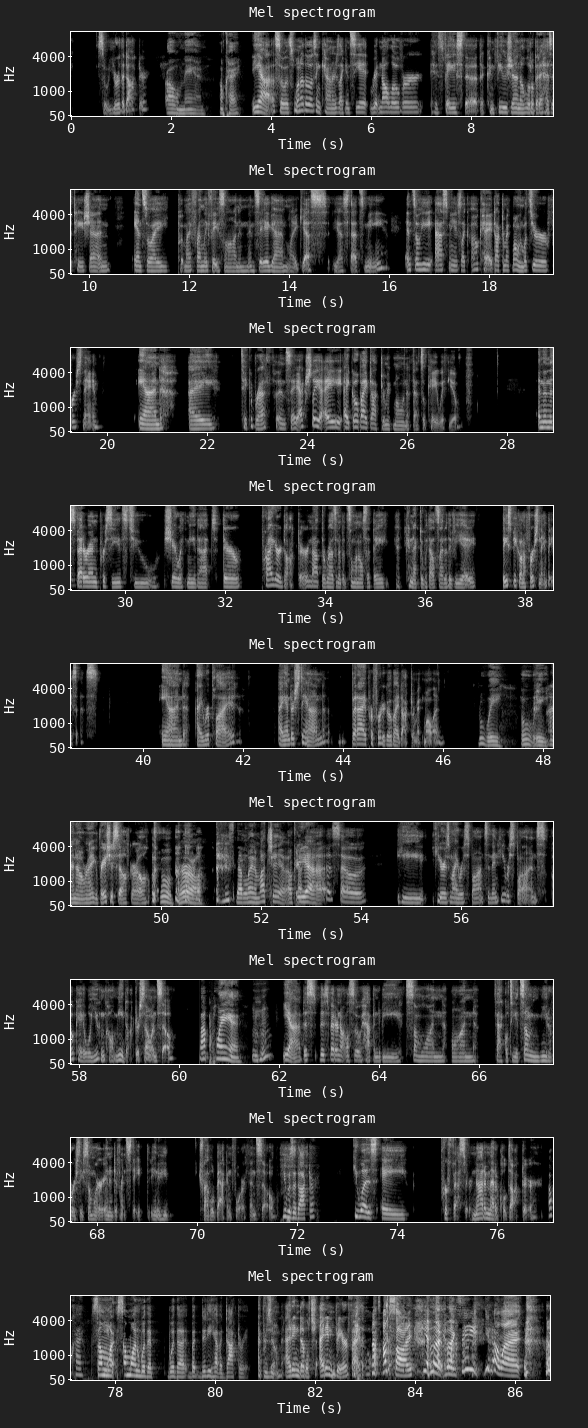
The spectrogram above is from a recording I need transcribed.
so you're the doctor? Oh, man. Okay. Yeah. So it's one of those encounters. I can see it written all over his face, the the confusion, a little bit of hesitation. And so I put my friendly face on and, and say again, like, yes, yes, that's me. And so he asked me, he's like, okay, Dr. McMullen, what's your first name? And I take a breath and say, actually, I, I go by Dr. McMullen if that's okay with you. And then this veteran proceeds to share with me that their prior doctor, not the resident, but someone else that they had connected with outside of the VA, they speak on a first name basis. And I replied, I understand, but I prefer to go by Dr. McMullen. Oh, wee. Oh, wee. I know, right? Brace yourself, girl. Oh, girl. me settle in in my chair. Okay. Yeah. So he hears my response and then he responds, okay, well, you can call me Dr. So and so. Stop playing. Mm-hmm. Yeah. This, this veteran also happened to be someone on faculty at some university somewhere in a different state. You know, he traveled back and forth. And so he was a doctor? He was a professor, not a medical doctor. Okay. Someone yeah. someone with a with a but did he have a doctorate? I presume. I didn't double check. I didn't verify that. I'm sorry. Yeah. Look, look, see, you know what?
